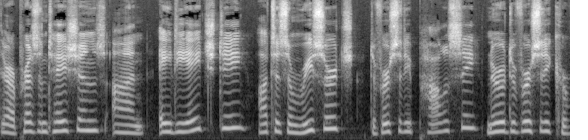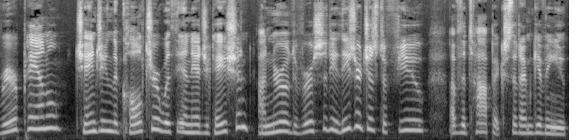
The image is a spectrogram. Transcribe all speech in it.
There are presentations on ADHD, autism research, diversity policy, neurodiversity career panel, changing the culture within education on neurodiversity. These are just a few of the topics that I'm giving you.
